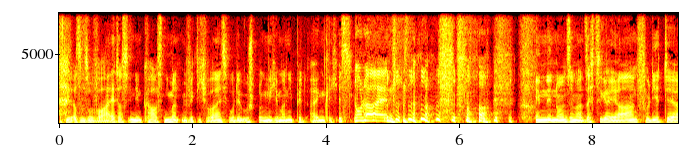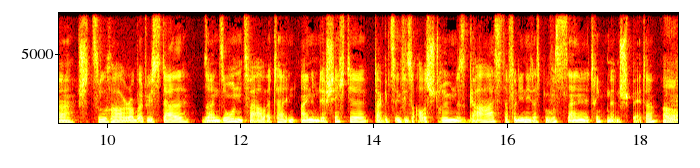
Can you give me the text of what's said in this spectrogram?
Es geht also so weit, dass in dem Chaos niemand mehr wirklich weiß, wo der ursprüngliche Money Pit eigentlich ist. Oh nein! in den 1960er Jahren verliert der Schatzsucher Robert Ristall seinen Sohn und zwei Arbeiter in einem der Schächte. Da gibt es irgendwie so ausströmendes Gas, da verlieren die das Bewusstsein und ertrinken dann später. Oh.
